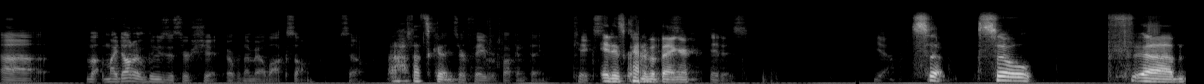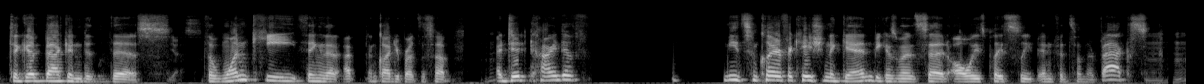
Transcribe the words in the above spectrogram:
Uh, my daughter loses her shit over the mailbox song, so Oh, that's good. it's her favorite fucking thing. Kicks. It is kind of a banger. It is. Yeah. So, so um, to get back into this, Yes. the one key thing that I, I'm glad you brought this up, Mhm. I did kind of need some clarification again because when it said always place sleep infants on their backs, hmm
